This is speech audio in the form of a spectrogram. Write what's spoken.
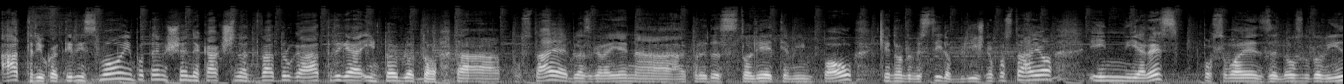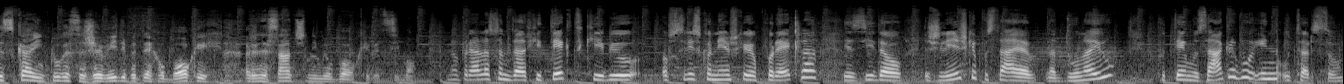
atrij, v kateri smo, in potem še nekakšna dva druga atrija, in to je bilo to. Ta postaja je bila zgrajena pred stoletjem in pol, ki je nadomestilo bližnjo postajo in je res po svoje zelo zgodovinska, in tukaj se že vidi pri teh obokih, renesančnimi oboki. Recimo. No, Pravila sem, da arhitekt, ki je bil avstrijsko-nemškega porekla, je zidal železniške postaje na Dunaju potem v Zagrebu in v Trstu.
